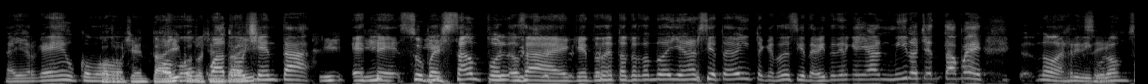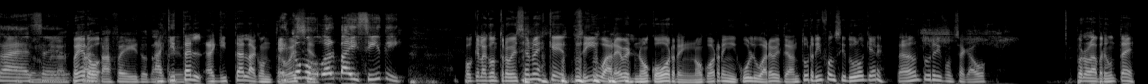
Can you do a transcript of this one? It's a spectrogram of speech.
O sea, yo creo que es como, 480 ahí, como un 480 ahí. 480 Y- este, super sample. O sea, que entonces está tratando de llenar 720, que entonces 720 tiene que llegar 1080p. No, es ridículo. O sea, y- verdad, Pero está, está feíto, está Aquí está, el- aquí está la es controversia. como jugar Vice City. Porque la controversia no es que, sí, whatever, no corren, no corren y cool, whatever. Te dan tu refund si tú lo quieres. Te dan tu refund, se acabó. Pero la pregunta es,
